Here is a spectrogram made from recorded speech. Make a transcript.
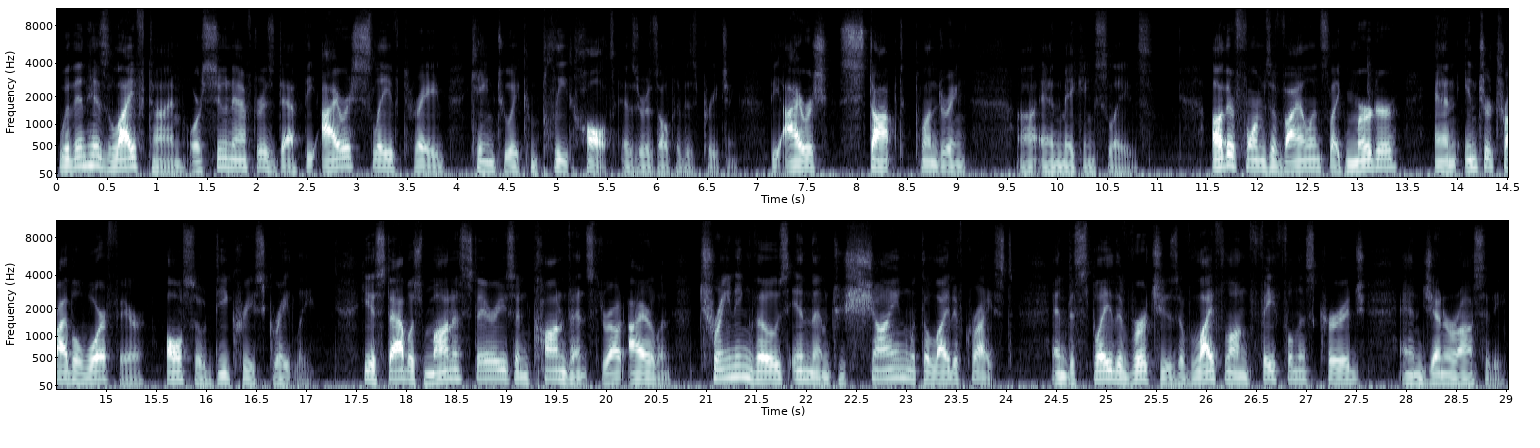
Within his lifetime, or soon after his death, the Irish slave trade came to a complete halt as a result of his preaching. The Irish stopped plundering uh, and making slaves. Other forms of violence, like murder and intertribal warfare, also decreased greatly. He established monasteries and convents throughout Ireland, training those in them to shine with the light of Christ and display the virtues of lifelong faithfulness, courage, and generosity.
